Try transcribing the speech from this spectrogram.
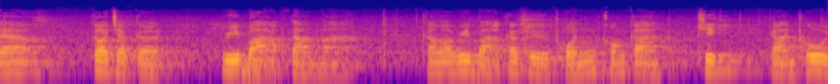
แล้ว ก็จะเกิดวิบากตามมาคำว่าวิบากก็คือผลของการคิดการพูด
